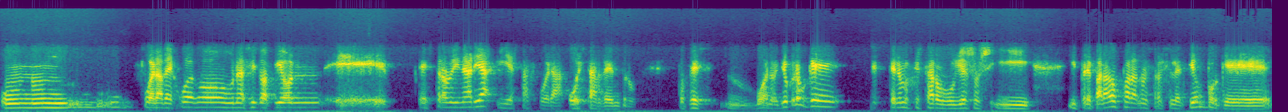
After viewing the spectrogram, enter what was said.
un, fuera de juego, una situación eh, extraordinaria y estás fuera o estás dentro. Entonces, bueno, yo creo que tenemos que estar orgullosos y, y preparados para nuestra selección porque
